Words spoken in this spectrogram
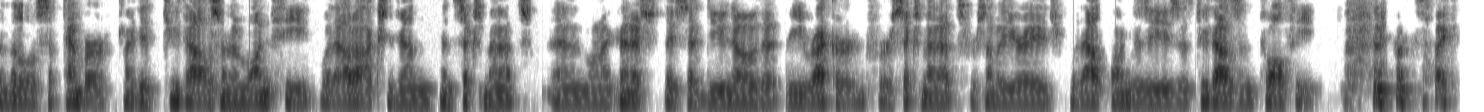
the middle of September. I did 2,001 feet without oxygen in six minutes. And when I finished, they said, Do you know that the record for six minutes for somebody your age without lung disease is 2,012 feet? I was like,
